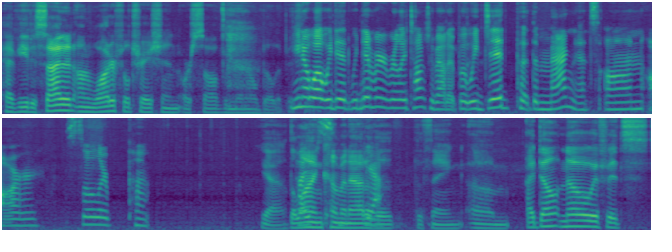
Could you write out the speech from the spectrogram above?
Have you decided on water filtration or solve the mineral buildup issue? You know what we did? We never really talked about it, but we did put the magnets on our solar pump. Yeah, the line coming out of Yeah. the, the thing. Um, I don't know if it's.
